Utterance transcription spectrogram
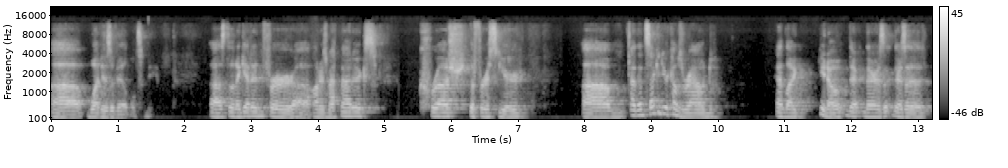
uh, what is available to me. Uh, so then I get in for uh, honors mathematics, crush the first year, um, and then second year comes around, and like you know there, there's there's a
